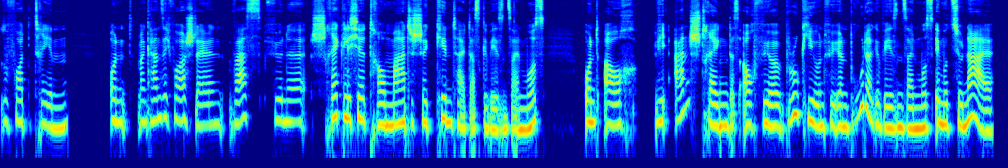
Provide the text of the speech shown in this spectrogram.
sofort die Tränen. Und man kann sich vorstellen, was für eine schreckliche, traumatische Kindheit das gewesen sein muss. Und auch wie anstrengend es auch für Brookie und für ihren Bruder gewesen sein muss, emotional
